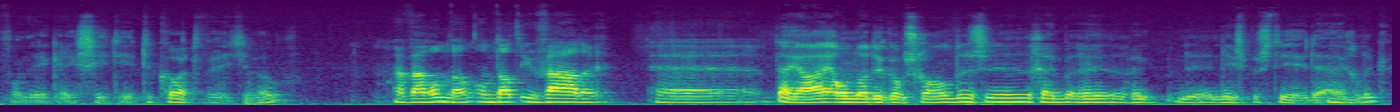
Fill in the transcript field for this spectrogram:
Van ik, ik zit hier tekort, weet je wel. Maar waarom dan? Omdat uw vader... eh, Nou ja, omdat ik op school dus eh, geen, geen- geen- niks presteerde eigenlijk.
